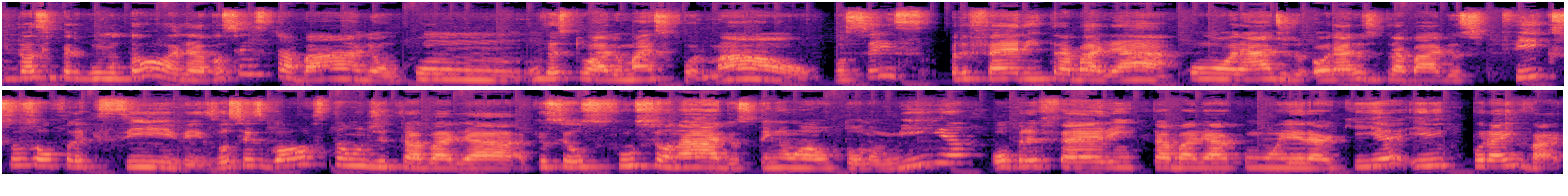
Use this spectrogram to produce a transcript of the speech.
Então assim pergunta, olha, vocês trabalham com um vestuário mais formal? Vocês preferem trabalhar com horário, horário de trabalhos fixos ou flexíveis? Vocês gostam de trabalhar que os seus funcionários tenham autonomia ou preferem trabalhar com uma hierarquia e por aí vai?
